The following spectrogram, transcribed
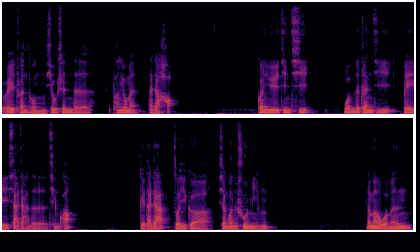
各位传统修身的朋友们，大家好。关于近期我们的专辑被下架的情况，给大家做一个相关的说明。那么我们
